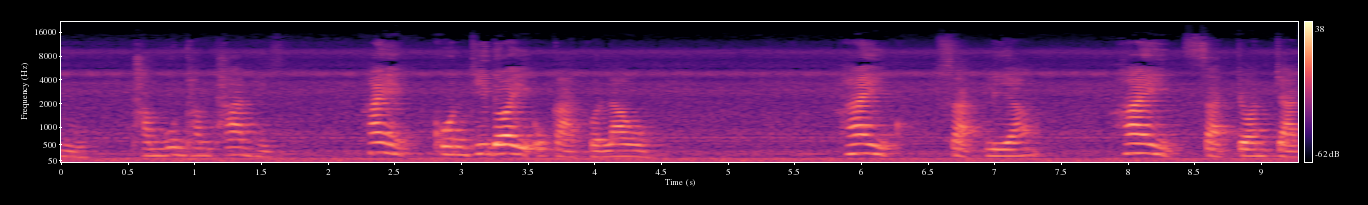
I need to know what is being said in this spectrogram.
อยู่ทำบุญทำท่านให้ให้คนที่ด้อยโอกาสกว่าเรา ให้สัตว์เลี้ยง ให้สัตว์จรจัด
